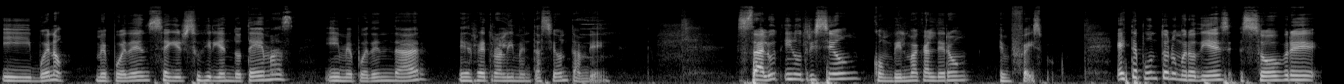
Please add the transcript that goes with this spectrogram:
y bueno, me pueden seguir sugiriendo temas y me pueden dar eh, retroalimentación también. Salud y Nutrición con Vilma Calderón en Facebook. Este punto número 10 sobre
